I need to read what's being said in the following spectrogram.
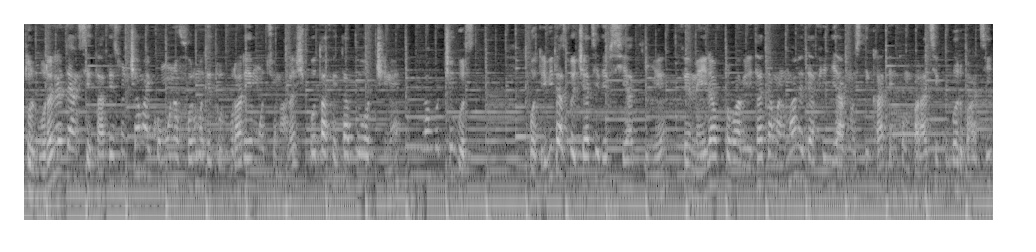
Tulburările de anxietate sunt cea mai comună formă de tulburare emoțională și pot afecta pe oricine, la orice vârstă. Potrivit Asociației de Psihiatrie, femeile au probabilitatea mai mare de a fi diagnosticate în comparație cu bărbații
